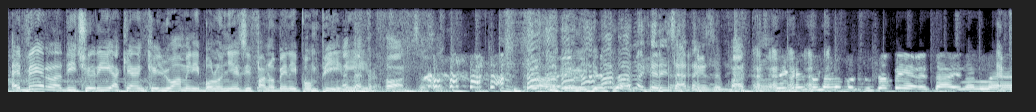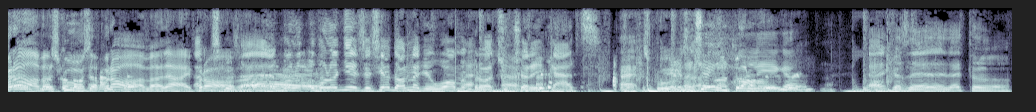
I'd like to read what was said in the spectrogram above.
è vera la diceria che anche gli uomini bolognesi fanno bene i pompini? Eh beh, per forza. sì. Guarda che risata che si è fatto. Questo non lo posso sapere, sai, non... E prova, non scusa, prova, dai, Ah, prova. Scusa, eh, bolo- bolognese sia donna che uomo Eh, prova a ciucciare i cazzi. Eh, scusa. Non c'è un collega. Eh, cosa hai detto?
